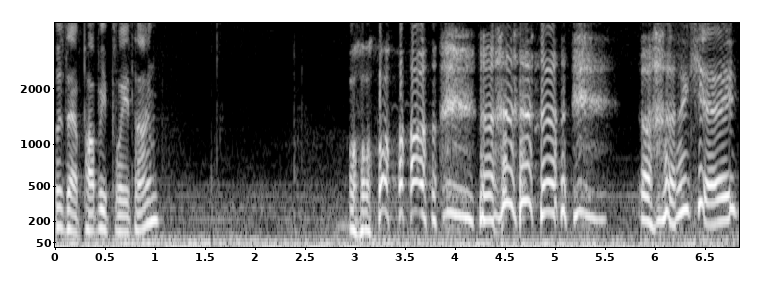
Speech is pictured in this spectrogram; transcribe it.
Was that Poppy Playtime? Oh, okay.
